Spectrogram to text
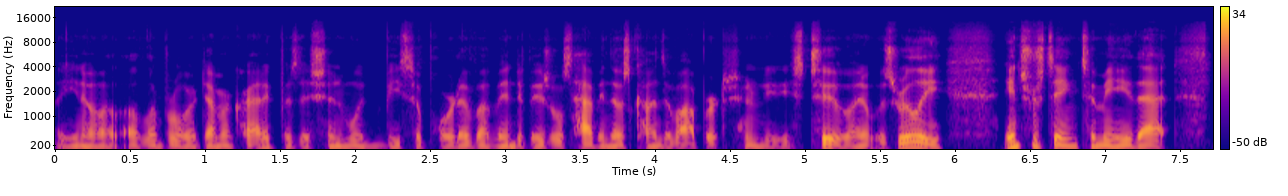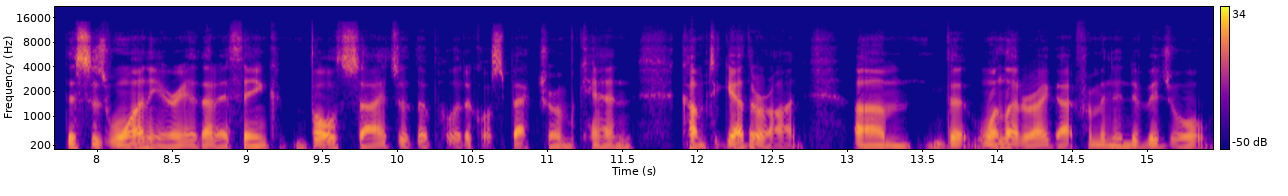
you know, a, a liberal or democratic position, would be supportive of individuals having those kinds of opportunities too. And it was really interesting to me that this is one area that I think both sides of the political spectrum can come together on. Um, the one letter I got from an individual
